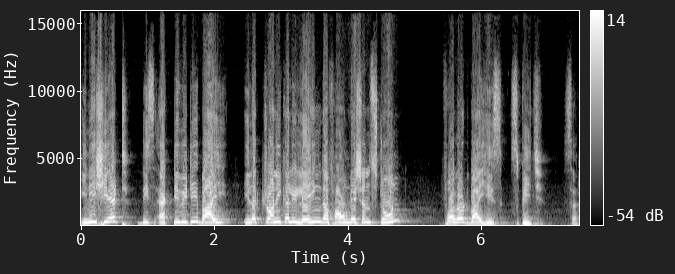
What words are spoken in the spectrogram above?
initiate this activity by electronically laying the foundation stone followed by his speech. Sir.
